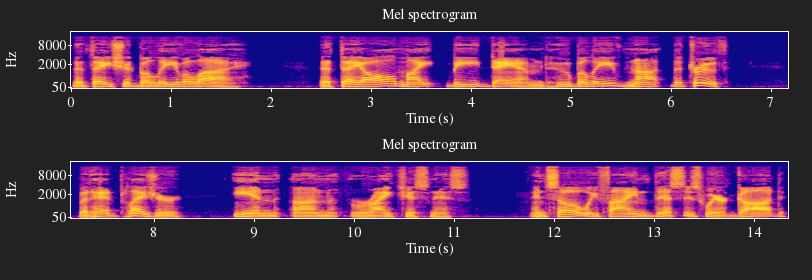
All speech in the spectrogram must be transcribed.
that they should believe a lie that they all might be damned who believed not the truth, but had pleasure in unrighteousness. And so we find this is where God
